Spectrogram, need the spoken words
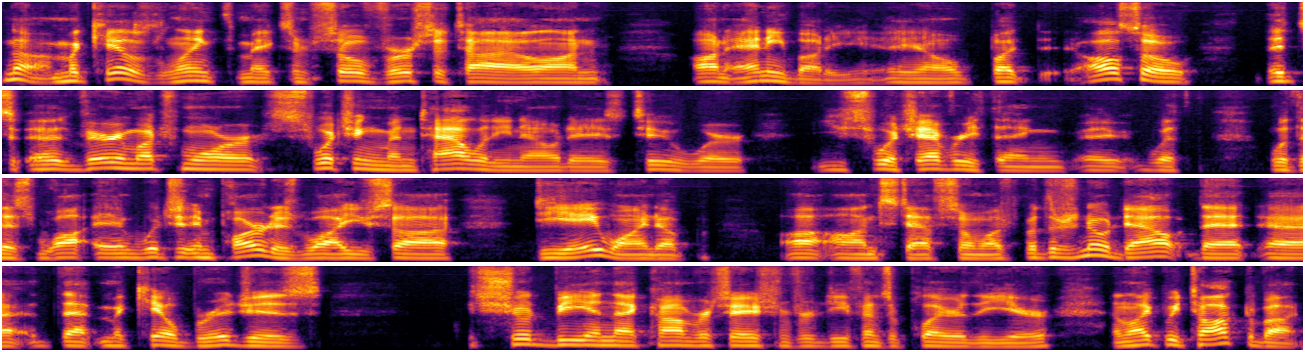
No, Mikal's length makes him so versatile on on anybody, you know. But also, it's a very much more switching mentality nowadays too, where you switch everything eh, with with this, eh, which in part is why you saw Da wind up uh, on Steph so much. But there's no doubt that uh, that Mikal Bridges should be in that conversation for Defensive Player of the Year. And like we talked about,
